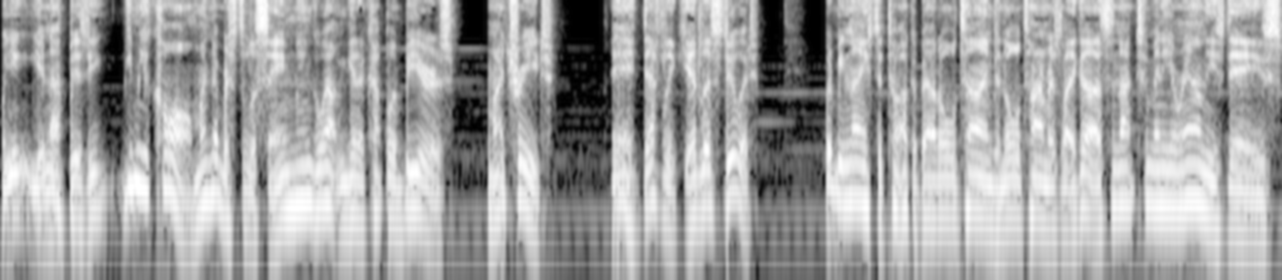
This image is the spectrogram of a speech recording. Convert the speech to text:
when you, you're not busy, give me a call. My number's still the same. We can go out and get a couple of beers. My treat. Hey, definitely, kid, let's do it. It'd be nice to talk about old times and old timers like us, not too many around these days.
